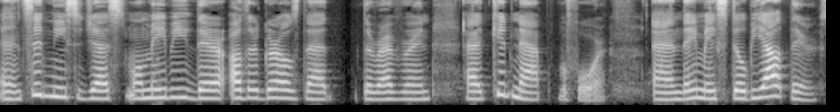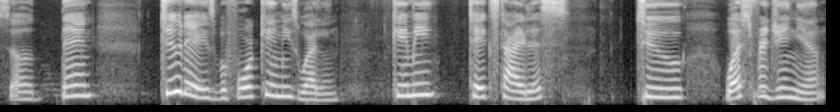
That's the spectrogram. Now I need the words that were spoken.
and Sydney suggests, well, maybe there are other girls that the Reverend had kidnapped before, and they may still be out there. So then, two days before Kimmy's wedding, Kimmy takes Titus to West Virginia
